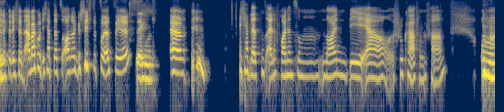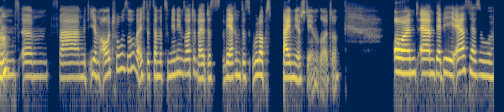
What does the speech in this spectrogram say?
Ausrede für dich finden. Aber gut, ich habe dazu auch eine Geschichte zu erzählen. sehr gut. Ähm, ich habe letztens eine Freundin zum neuen BER-Flughafen gefahren. Mhm. Und ähm, zwar mit ihrem Auto so, weil ich das dann mit zu mir nehmen sollte, weil das während des Urlaubs bei mir stehen sollte. Und ähm, der BER ist ja so,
